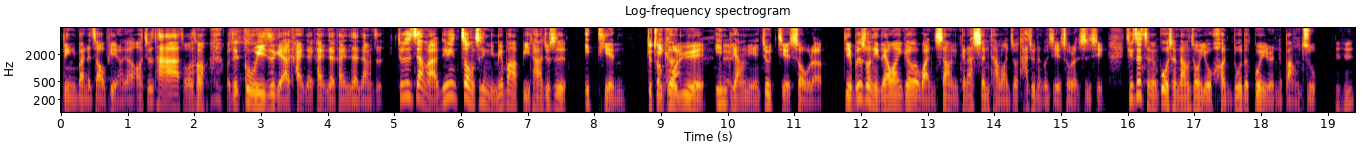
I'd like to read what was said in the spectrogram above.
另一半的照片，好像哦就是他什么什么，我就故意就是给他看一下，看一下，看一下这样子，就是这样啊。因为这种事情你没有办法逼他，就是一天就一个月、一两年就接受了。也不是说你聊完一个晚上，你跟他深谈完之后，他就能够接受的事情。其实，在整个过程当中，有很多的贵人的帮助。嗯哼，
